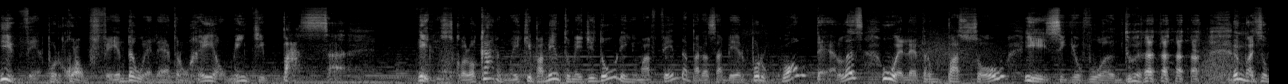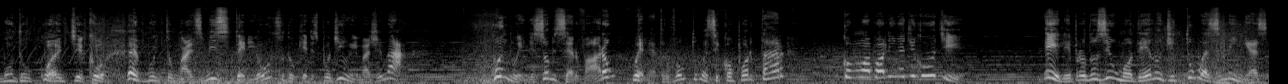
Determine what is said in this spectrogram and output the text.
e ver por qual fenda o elétron realmente passa. Eles colocaram um equipamento medidor em uma fenda para saber por qual delas o elétron passou e seguiu voando. Mas o mundo quântico é muito mais misterioso do que eles podiam imaginar. Quando eles observaram, o elétron voltou a se comportar como uma bolinha de gude. Ele produziu um modelo de duas linhas,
